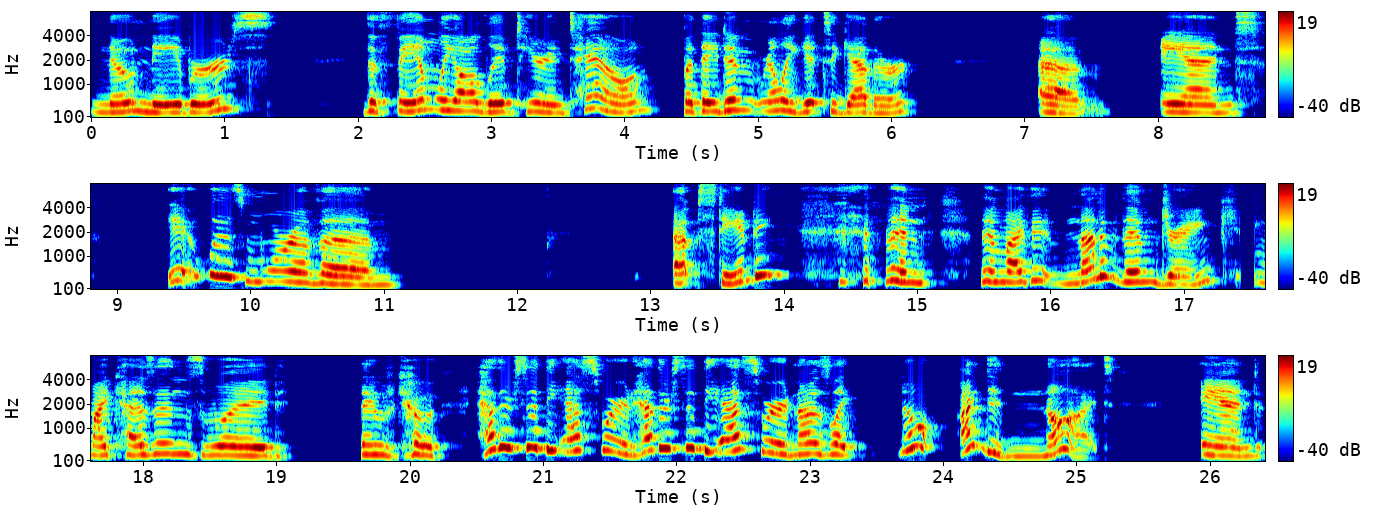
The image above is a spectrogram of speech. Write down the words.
no neighbors. The family all lived here in town, but they didn't really get together. Um, and it was more of a um, upstanding than than my none of them drank. My cousins would they would go, Heather said the S word, Heather said the S word. And I was like, No, I did not. And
